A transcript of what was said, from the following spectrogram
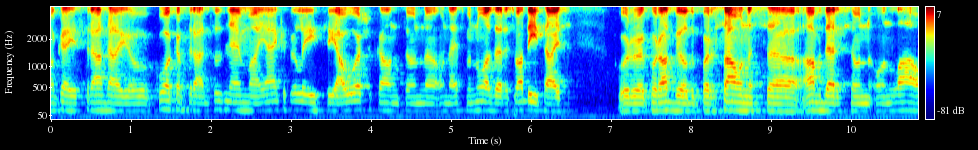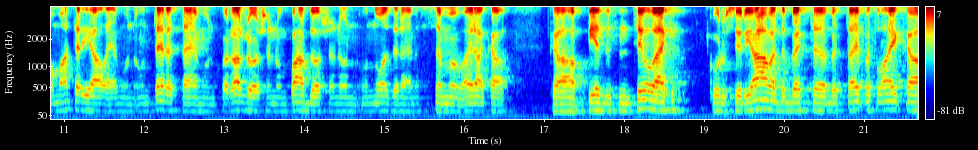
okay, es strādāju kokapstrādes uzņēmumā Jēkabīlīs, Jāošu kalns un, un esmu nozares vadītājs. Uh, kur, kur atbildu par saunas apdars un, un lāvu materiāliem un, un terasēm un par ražošanu un pārdošanu un, un nozarēm. Mēs esam vairāk kā, kā 50 cilvēki, kurus ir jāvada, bet, bet tāpat laikā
